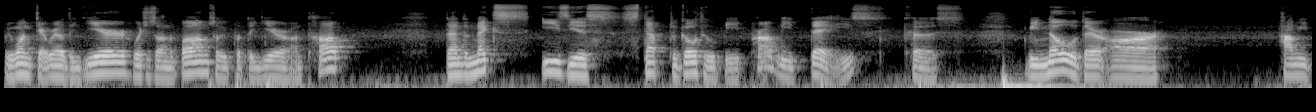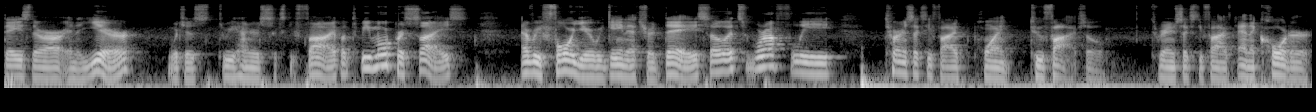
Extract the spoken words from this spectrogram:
We want to get rid of the year, which is on the bottom, so we put the year on top. Then the next easiest step to go to would be probably days, because we know there are how many days there are in a year, which is 365. But to be more precise, every four year we gain extra day, so it's roughly 265.25, so 365 and a quarter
